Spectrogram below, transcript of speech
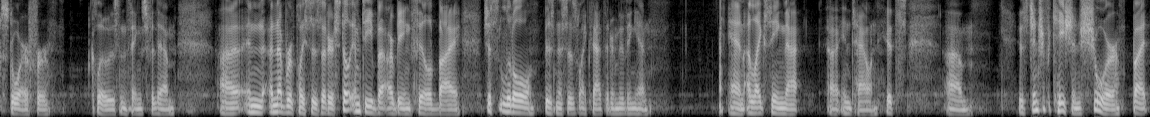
store for clothes and things for them. Uh, and a number of places that are still empty but are being filled by just little businesses like that that are moving in. And I like seeing that uh, in town. It's um, it's gentrification, sure, but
